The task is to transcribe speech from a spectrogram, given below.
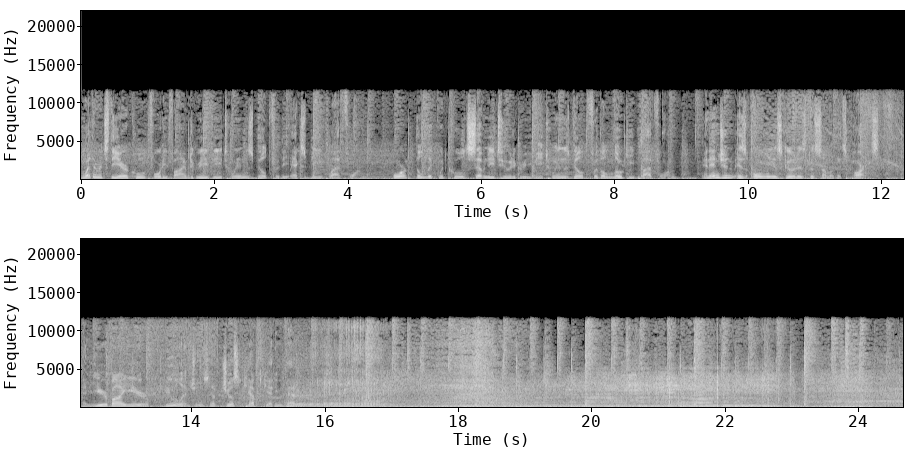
Whether it's the air-cooled 45 degree V-twins built for the XB platform, or the liquid-cooled 72 degree V-twins built for the Loki platform, an engine is only as good as the sum of its parts. And year by year, Buell engines have just kept getting better.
